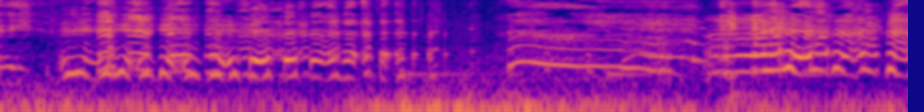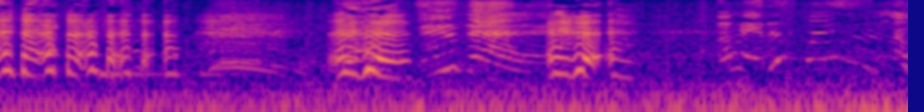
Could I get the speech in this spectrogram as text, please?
Shai. Don't do that. Okay, this place is in the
